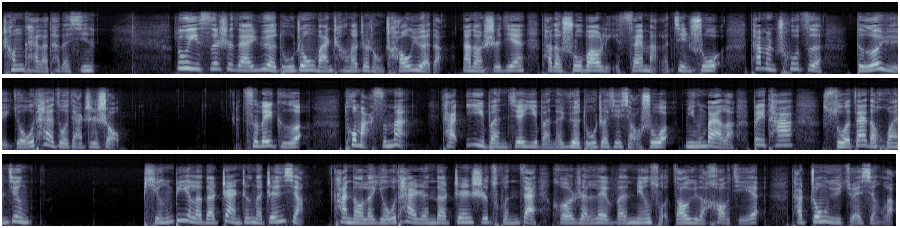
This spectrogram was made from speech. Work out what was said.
撑开了他的心。路易斯是在阅读中完成了这种超越的。那段时间，他的书包里塞满了禁书，他们出自德语犹太作家之手，茨威格。托马斯曼，他一本接一本地阅读这些小说，明白了被他所在的环境屏蔽了的战争的真相，看到了犹太人的真实存在和人类文明所遭遇的浩劫。他终于觉醒了。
